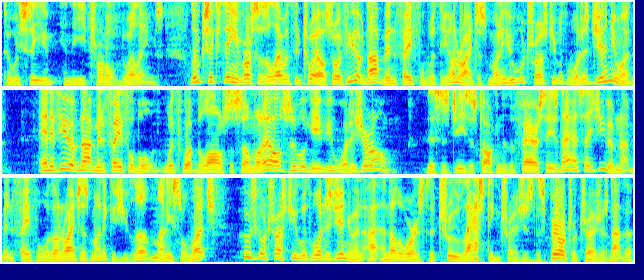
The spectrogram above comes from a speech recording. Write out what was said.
till we see Him in the eternal dwellings. Luke 16 verses 11 through 12. So if you have not been faithful with the unrighteous money, who will trust you with what is genuine? And if you have not been faithful with what belongs to someone else, who will give you what is your own? This is Jesus talking to the Pharisees now. It says, You have not been faithful with unrighteous money because you love money so much. Who's going to trust you with what is genuine? In other words, the true lasting treasures, the spiritual treasures, not the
